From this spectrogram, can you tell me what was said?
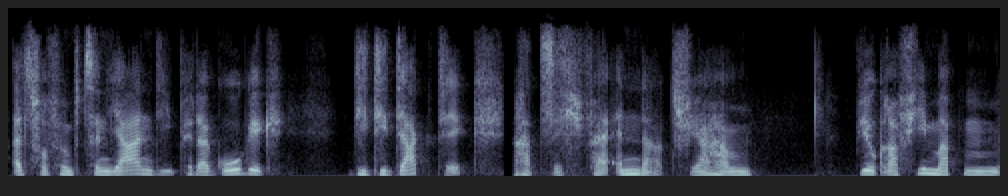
als vor 15 Jahren. Die Pädagogik, die Didaktik hat sich verändert. Wir haben Biografiemappen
